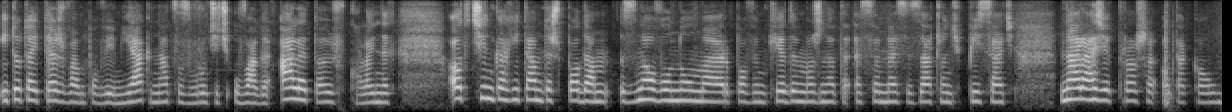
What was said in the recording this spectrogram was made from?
I tutaj też Wam powiem, jak na co zwrócić uwagę, ale to już w kolejnych odcinkach i tam też podam znowu numer, powiem kiedy można te SMS-y zacząć pisać. Na razie proszę o taką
